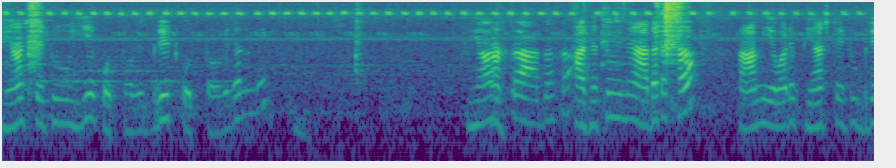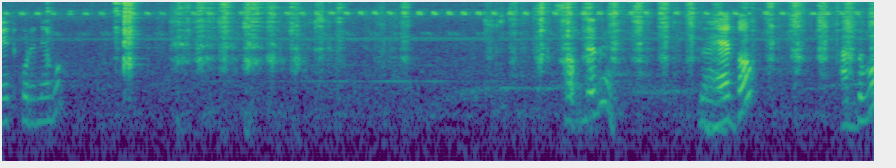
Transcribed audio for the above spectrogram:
পেঁয়াজটা একটু ইয়ে করতে হবে গ্রেট করতে হবে জানো কি পেঁয়াজটা আদাটা? আচ্ছা তুমি না আদাটা খাও আমি এবারে পেঁয়াজটা একটু গ্রেট করে নেব। সব দেবে? হ্যাঁ তো। আর দেবো?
